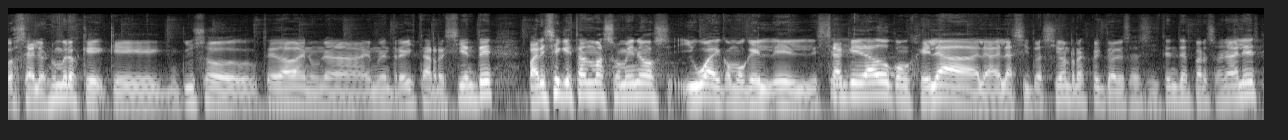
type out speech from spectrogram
o sea, los números que, incluso usted daba en una, entrevista reciente, parece que están más o menos igual, como que se ha quedado congelada la, la situación respecto a los asistentes personales.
